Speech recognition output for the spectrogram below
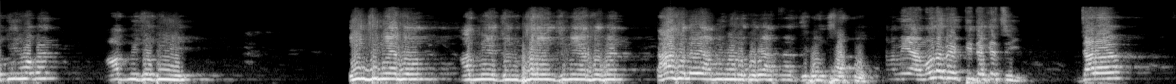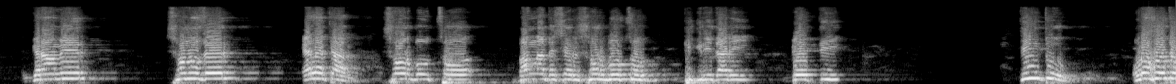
উকিল হবেন। আপনি যদি ইঞ্জিনিয়ার হন, আপনি একজন ভালো ইঞ্জিনিয়ার হবেন। তাহলে আমি মনে করি আপনার জীবন সার্থক। আমি এমনও ব্যক্তি দেখেছি যারা গ্রামের সমাজের এলাকার সর্বোচ্চ, বাংলাদেশের সর্বোচ্চ ডিগ্রিধারী ব্যক্তি। কিন্তু ওরা হয়তো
